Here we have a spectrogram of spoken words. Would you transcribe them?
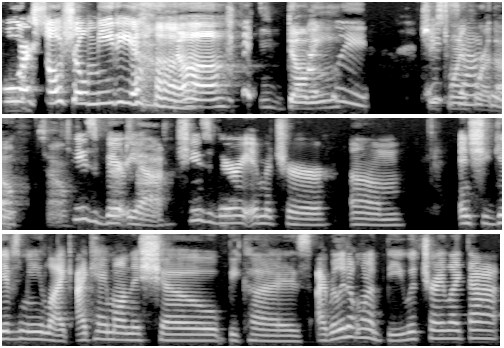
for social media. Duh, you dummy. Exactly. She's 24 though, so She's very that. yeah, she's very immature. Um and she gives me like I came on this show because I really don't want to be with Trey like that,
